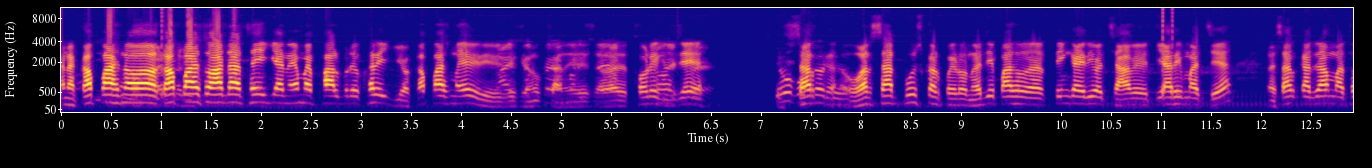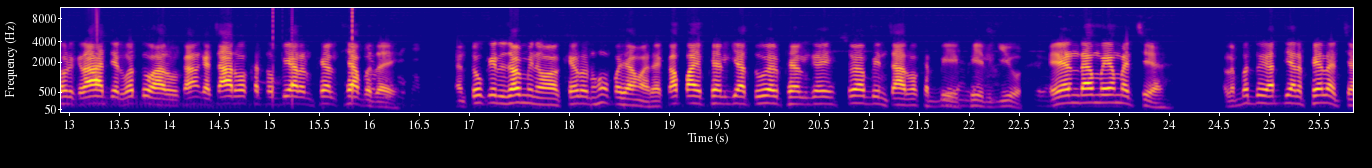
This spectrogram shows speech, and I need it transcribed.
અને કપાસ. નો કપાસ તો આડા થઈ ગયા ને એમાં ફાલ બધો ખરી ગયો. કપાસમાં એવી રીતે નુકસાન થોડીક જે? વરસાદ પુષ્કળ પડ્યો ને હજી પાછો ટીંગાઈ રહ્યો છે. આવે તૈયારીમાં જ છે. સરકાર જામમાં થોડીક રાહત વધુ સારું કારણ કે ચાર વખત તો બિયારણ ફેલ થયા બધાય. અને ટૂંકી જમીન ખેડૂત શું પછી આમાં છે? કપાય ફેલ ગયા તુવેર ફેલ ગઈ સોયાબીન ચાર વખત બી ફેલ ગયું. એરંડામાં એમ જ છે. એટલે બધું અત્યારે ફેલ જ છે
